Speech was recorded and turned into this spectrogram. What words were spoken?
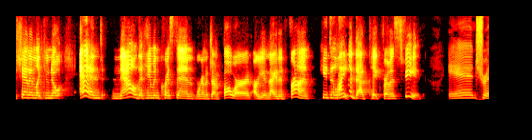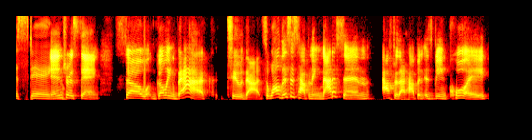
Shannon, like you know, and now that him and Kristen, we're gonna jump forward, are united front, he deleted that pic from his feed. Interesting. Interesting. So going back to that. So while this is happening, Madison, after that happened, is being coy.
